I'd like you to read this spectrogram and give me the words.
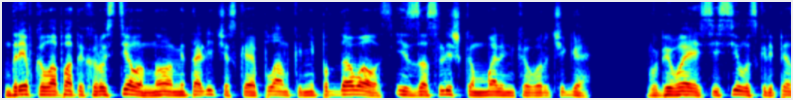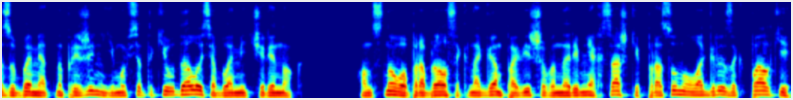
Древко лопаты хрустело, но металлическая планка не поддавалась из-за слишком маленького рычага. Выбиваясь из силы, скрипя зубами от напряжения, ему все-таки удалось обломить черенок. Он снова пробрался к ногам повисшего на ремнях Сашки, просунул огрызок палки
